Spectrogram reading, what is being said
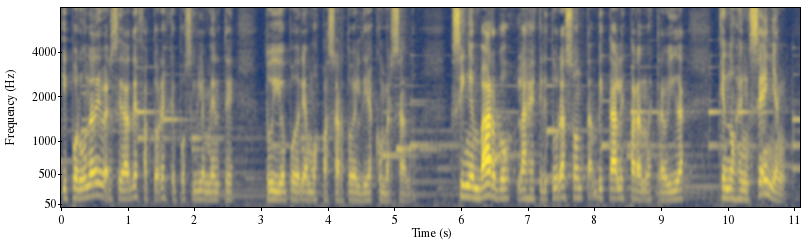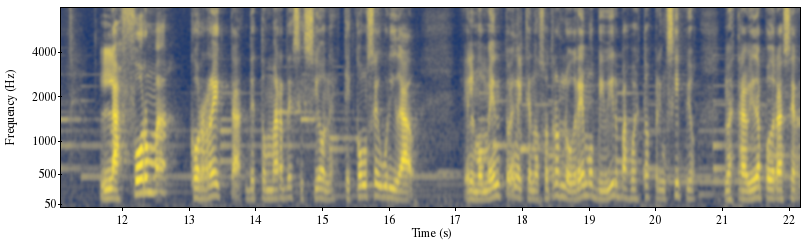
y por una diversidad de factores que posiblemente tú y yo podríamos pasar todo el día conversando. Sin embargo, las escrituras son tan vitales para nuestra vida que nos enseñan la forma correcta de tomar decisiones que con seguridad, el momento en el que nosotros logremos vivir bajo estos principios, nuestra vida podrá ser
